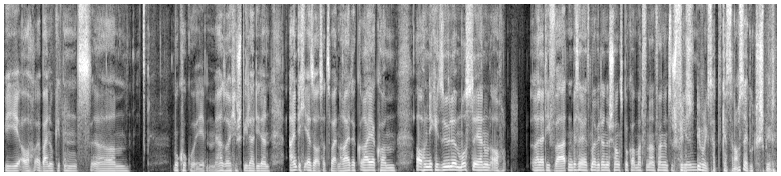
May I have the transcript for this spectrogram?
wie auch äh, Bino Gittens, ähm, Mokoko eben. Ja, solche Spieler, die dann eigentlich eher so aus der zweiten Reihe, Reihe kommen. Auch Niki Süle musste ja nun auch relativ warten, bis er jetzt mal wieder eine Chance bekommen hat, von Anfang an zu spielen. Ich übrigens hat gestern auch sehr gut gespielt.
